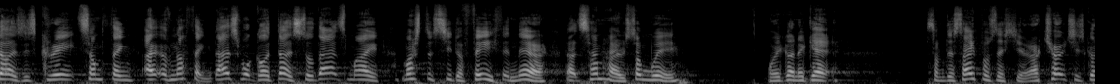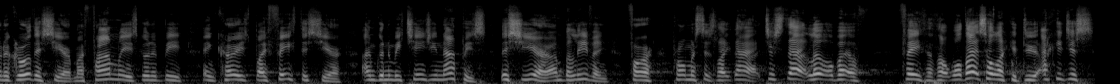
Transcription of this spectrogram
does is create something out of nothing. That's what God does. So that's my mustard seed of faith in there that somehow, some way, we're going to get some disciples this year. Our church is going to grow this year. My family is going to be encouraged by faith this year. I'm going to be changing nappies this year. I'm believing for promises like that. Just that little bit of faith. I thought, well, that's all I could do. I could just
